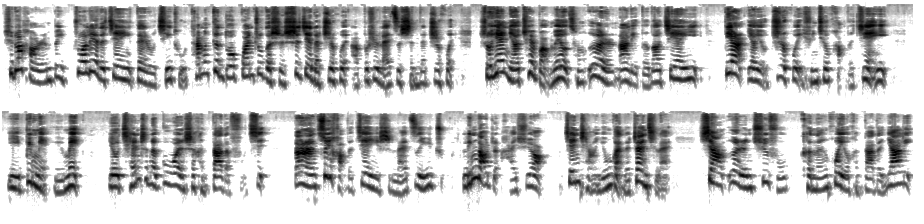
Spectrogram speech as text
许多好人被拙劣的建议带入歧途，他们更多关注的是世界的智慧，而不是来自神的智慧。首先，你要确保没有从恶人那里得到建议；第二，要有智慧，寻求好的建议，以避免愚昧。有虔诚的顾问是很大的福气。当然，最好的建议是来自于主。领导者还需要坚强勇敢地站起来，向恶人屈服，可能会有很大的压力。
